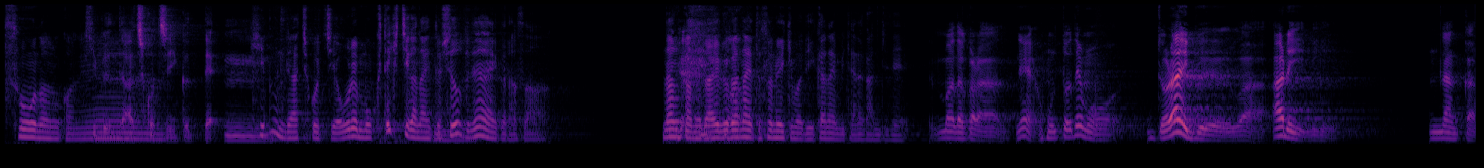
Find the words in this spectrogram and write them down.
そうなのかね。気分であちこち行くって、うん。気分であちこち俺目的地がないと外出ないからさ、なんかのライブがないとその駅まで行かないみたいな感じで。まあだからね本当でもドライブはある意味なんか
